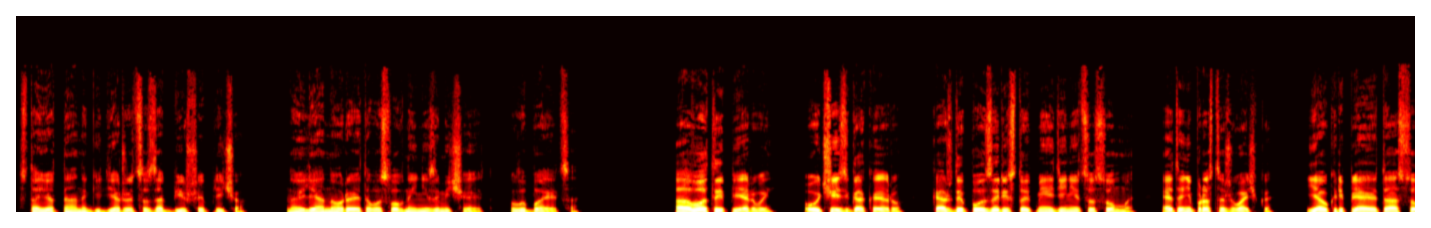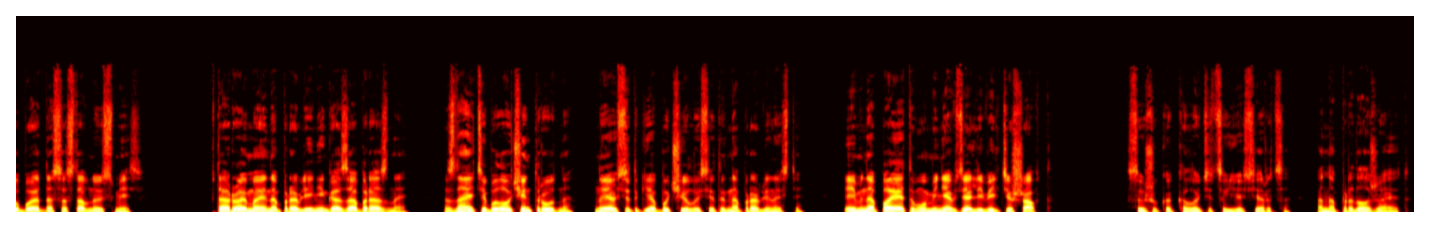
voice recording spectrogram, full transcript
Встает на ноги, держится за бившее плечо. Но Элеонора этого словно и не замечает, улыбается. А вот и первый. Учись, Гакэру. Каждый пузырь стоит мне единицу суммы. Это не просто жвачка. Я укрепляю эту особую односоставную смесь. Второе мое направление газообразное. Знаете, было очень трудно, но я все таки обучилась этой направленности. Именно поэтому меня взяли в Вельтишафт. Слышу, как колотится ее сердце. Она продолжает.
